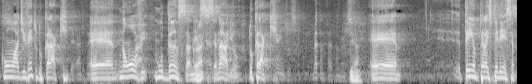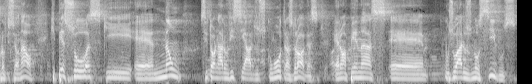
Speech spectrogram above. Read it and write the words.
com o advento do crack, é, não houve mudança nesse Crack? cenário do crack. Yeah. É, tenho pela experiência profissional que pessoas que é, não se tornaram viciados com outras drogas eram apenas é, usuários nocivos.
